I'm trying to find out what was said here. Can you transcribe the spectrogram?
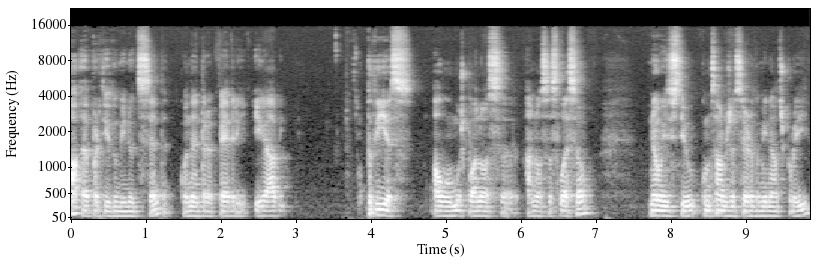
a partir do minuto 60, quando entra Pedri e Gabi, pedia-se algum músculo à nossa, à nossa seleção, não existiu, começámos a ser dominados por aí,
